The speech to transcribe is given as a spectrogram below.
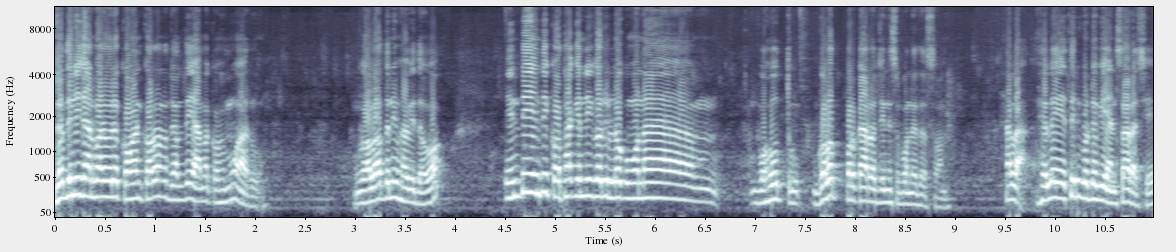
ଯଦି ନି ଜାଣିପାରିବେ ବୋଲେ କମେଣ୍ଟ କରନ୍ ଜଲ୍ଦି ଆମେ କହିମୁ ଆରୁ ଗଲତ ନି ଭାବିଦେବ ଏମିତି ଏମିତି କଥା କେମିତି କରି ଲୋକମାନେ ବହୁତ ଗଲତ ପ୍ରକାରର ଜିନିଷ ବନେଇ ଦେସନ୍ ହେଲା ହେଲେ ଏଥିରେ ଗୋଟେ ବି ଆନ୍ସାର୍ ଅଛେ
